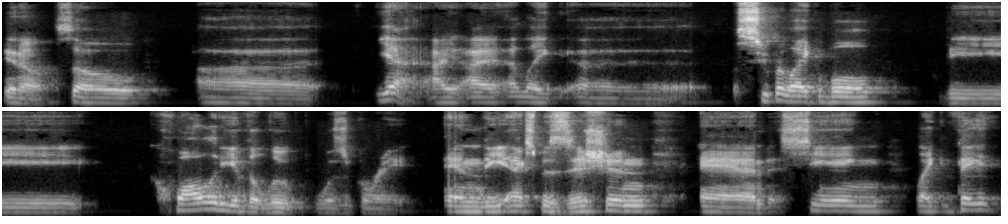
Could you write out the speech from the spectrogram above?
you know. So uh, yeah, I, I, I like uh, super likable. The quality of the loop was great, and the exposition and seeing like they,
